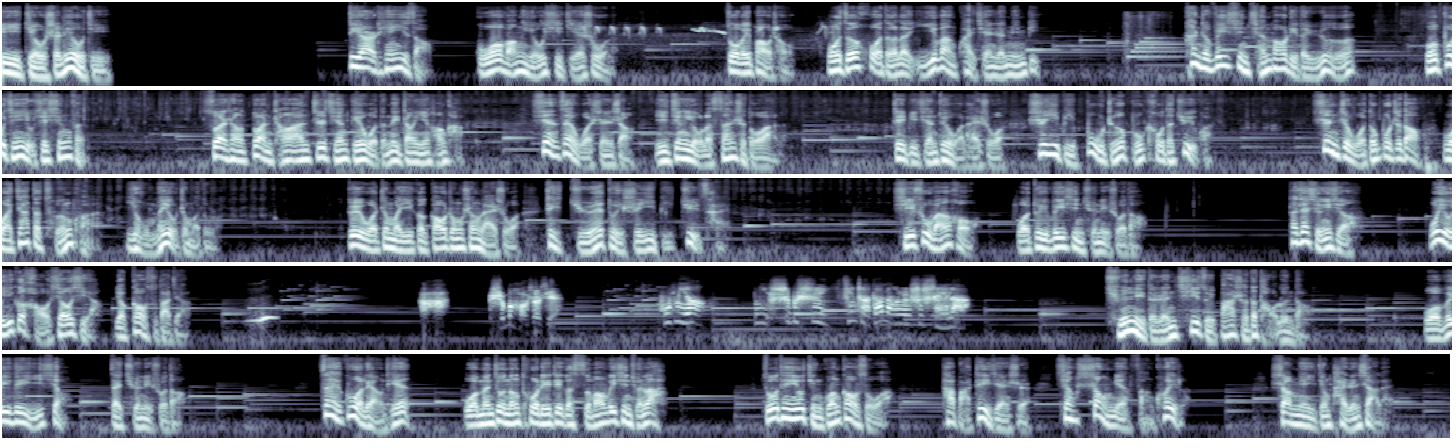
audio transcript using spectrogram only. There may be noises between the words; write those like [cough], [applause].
第九十六集。第二天一早，国王游戏结束了。作为报酬，我则获得了一万块钱人民币。看着微信钱包里的余额，我不仅有些兴奋。算上段长安之前给我的那张银行卡，现在我身上已经有了三十多万了。这笔钱对我来说是一笔不折不扣的巨款。甚至我都不知道我家的存款有没有这么多。对我这么一个高中生来说，这绝对是一笔巨财。洗漱完后，我对微信群里说道：“大家醒一醒，我有一个好消息啊，要告诉大家。”啊，什么好消息？胡明，你是不是已经找到狼人是谁了？群里的人七嘴八舌的讨论道。我微微一笑，在群里说道：“再过两天，我们就能脱离这个死亡微信群了。昨天有警官告诉我，他把这件事向上面反馈了，上面已经派人下来。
